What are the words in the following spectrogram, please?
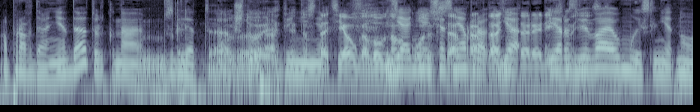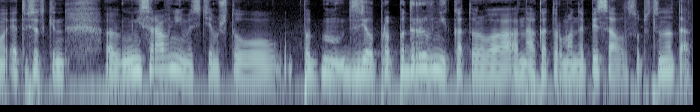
оправдание, да, только на взгляд ну, что обвинения. Это статья Уголовного я кодекса, не, сейчас не оправдание я, терроризма Я развиваю есть. мысль. Нет, ну, это все-таки э, несравнимо с тем, что сделал подрывник, которого она, о котором она писала, собственно, так.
